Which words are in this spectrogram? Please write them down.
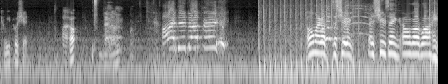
can we push it? uh, Oh, Venom. I did nothing. oh my God! It's shooting! It's shooting! Oh God, why?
